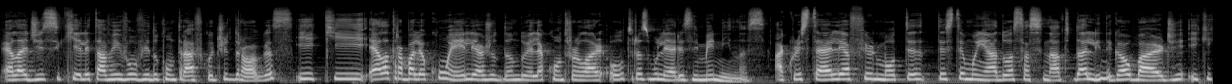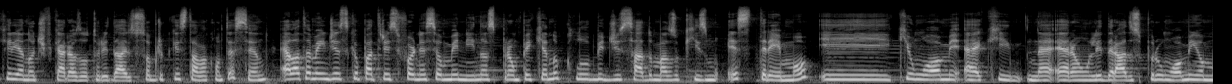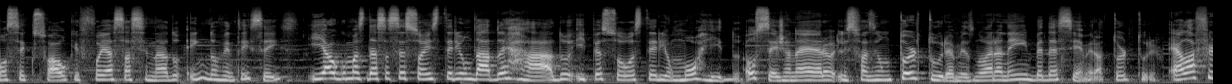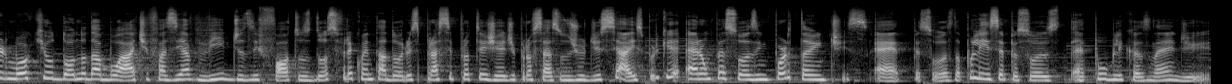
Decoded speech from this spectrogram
Ela disse que ele estava envolvido com tráfico de drogas e que ela trabalhou com ele, ajudando ele a controlar outras mulheres e meninas. A Cristelle afirmou ter testemunhado o assassinato da Aline Galbardi e que queria notificar as autoridades sobre o que estava acontecendo. Ela também disse que o Patrício forneceu meninas para um pequeno clube de sadomasoquismo extremo extremo e que um homem é que né, eram liderados por um homem homossexual que foi assassinado em 96 e algumas dessas sessões teriam dado errado e pessoas teriam morrido. Ou seja, né, era, eles faziam tortura mesmo, não era nem BDSM, era tortura. Ela afirmou que o dono da boate fazia vídeos e fotos dos frequentadores para se proteger de processos judiciais porque eram pessoas importantes, é, pessoas da polícia, pessoas é, públicas, né, de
